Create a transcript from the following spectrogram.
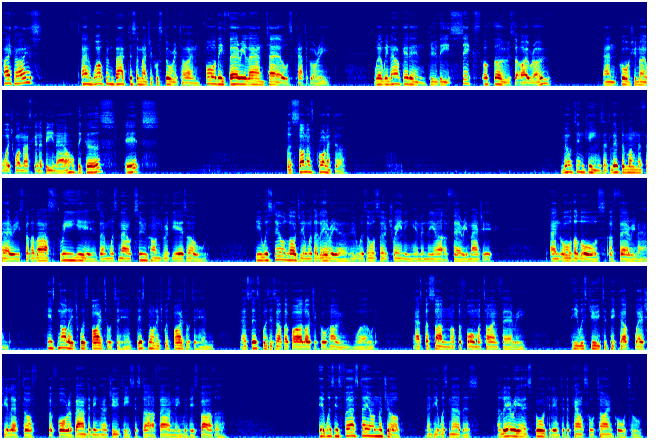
Hi guys, and welcome back to some magical story time for the Fairyland Tales category, where we now get into the sixth of those that I wrote. And of course you know which one that's going to be now, because it's The Son of Chronica. Milton Keynes had lived among the fairies for the last three years and was now 200 years old. He was still lodging with Illyria, who was also training him in the art of fairy magic and all the laws of fairyland. His knowledge was vital to him. This knowledge was vital to him, as this was his other biological home world. As the son of the former time fairy, he was due to pick up where she left off before abandoning her duties to start a family with his father. It was his first day on the job, and he was nervous. Illyria escorted him to the council time portal.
